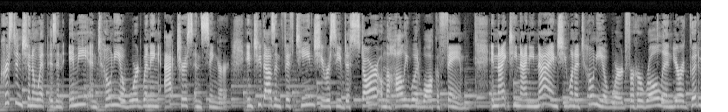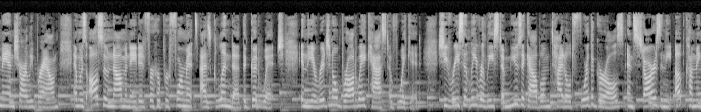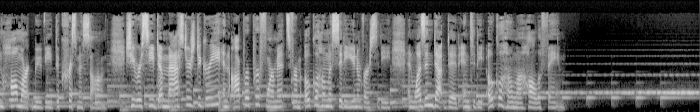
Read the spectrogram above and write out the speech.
Kristin Chenoweth is an Emmy and Tony Award winning actress and singer. In 2015, she received a star on the Hollywood Walk of Fame. In 1999, she won a Tony Award for her role in You're a Good Man, Charlie Brown, and was also nominated for her performance as Glinda, the Good Witch, in the original Broadway cast of Wicked. She recently released a music album titled For the Girls and stars in the upcoming Hallmark movie, The Christmas Song. She received a master's degree in opera performance from Oklahoma City University and was inducted into the Oklahoma Hall of Fame.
